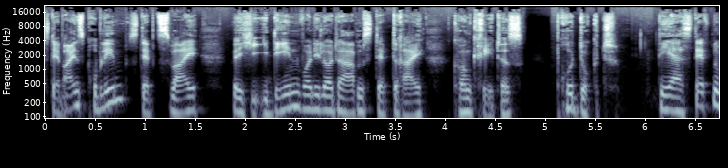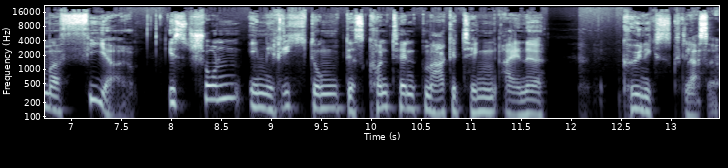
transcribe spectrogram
Step 1 Problem, Step 2 welche Ideen wollen die Leute haben, Step 3 konkretes Produkt. Der Step Nummer 4 ist schon in Richtung des Content Marketing eine Königsklasse.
